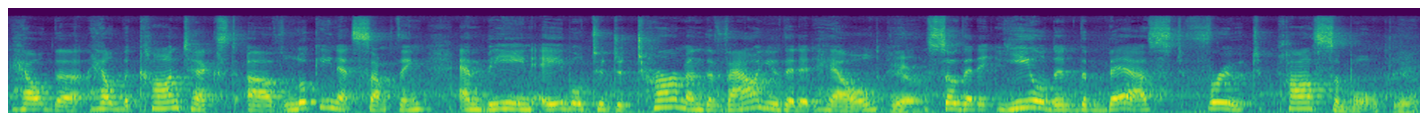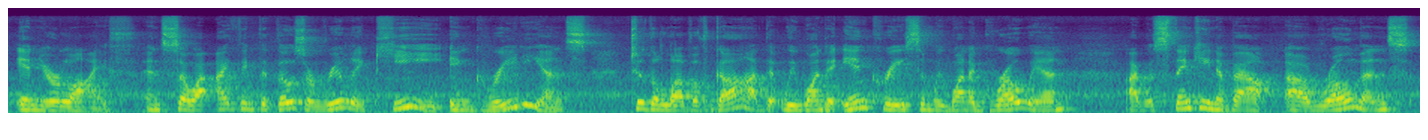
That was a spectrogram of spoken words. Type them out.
held the held the context of looking at something and being able to determine the value that it held Yeah. so that it yielded the best fruit possible Yeah. in your life and so I, I think that those are really key ingredients to the love of god that we want to increase and we want to grow in I was thinking about uh, Romans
